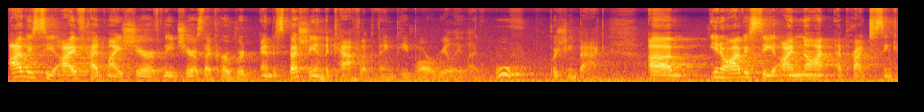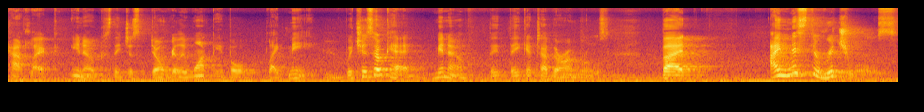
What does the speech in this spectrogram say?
obviously, I've had my share of lead shares I've heard, and especially in the Catholic thing, people are really like, whoo, pushing back. Um, you know, obviously, I'm not a practicing Catholic, you know, because they just don't really want people like me, which is okay. You know, they, they get to have their own rules. But I miss the rituals.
